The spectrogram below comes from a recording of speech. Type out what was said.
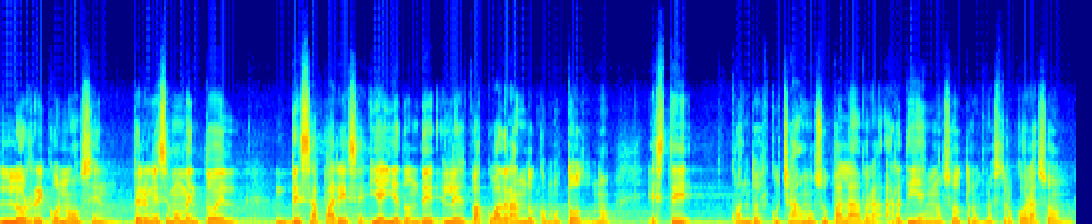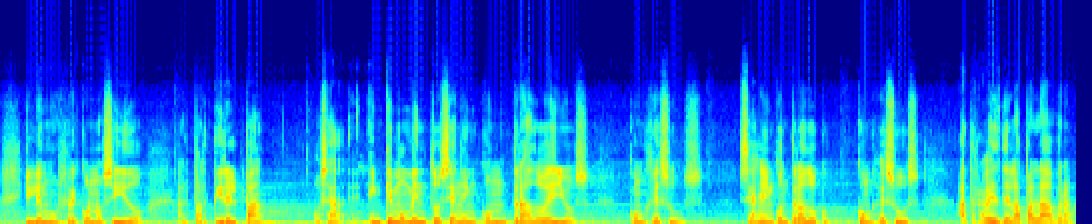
lo reconocen, pero en ese momento Él desaparece y ahí es donde les va cuadrando como todo, ¿no? Este cuando escuchábamos su palabra, ardía en nosotros nuestro corazón y le hemos reconocido al partir el pan. O sea, ¿en qué momento se han encontrado ellos con Jesús? Se han encontrado con Jesús a través de la palabra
